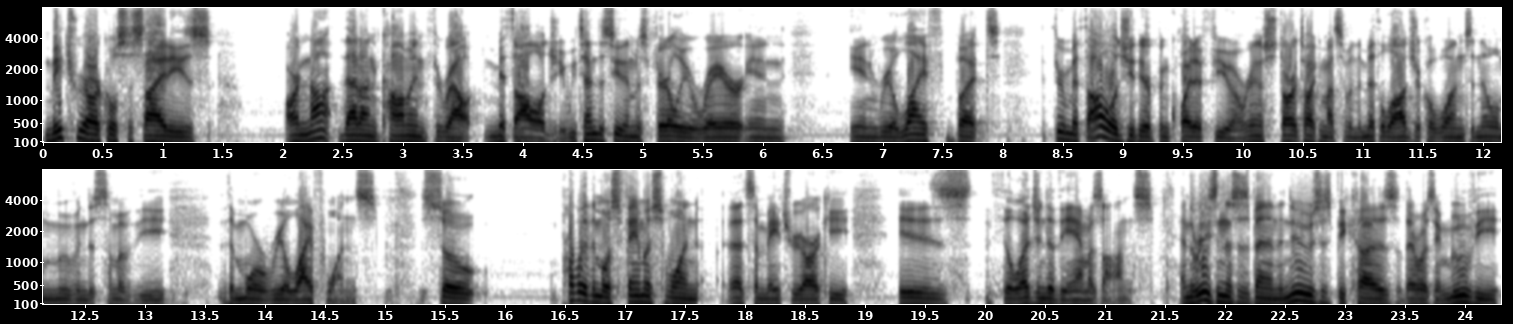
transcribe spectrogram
matriarchal societies are not that uncommon throughout mythology. We tend to see them as fairly rare in in real life, but through mythology there have been quite a few. And we're going to start talking about some of the mythological ones and then we'll move into some of the the more real life ones. So probably the most famous one that's a matriarchy is the legend of the amazons and the reason this has been in the news is because there was a movie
